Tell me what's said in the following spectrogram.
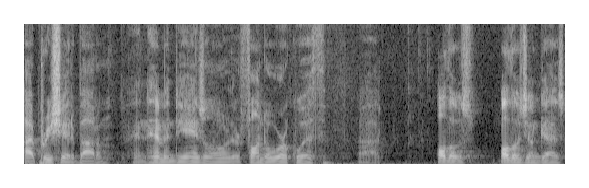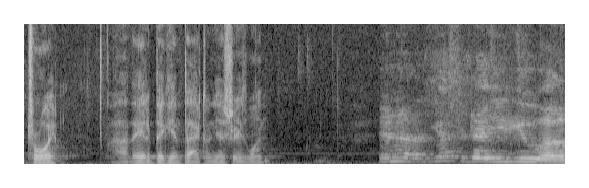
I appreciate about him. And him and D'Angelo, they're fun to work with. Uh, all those, all those young guys, Troy, uh, they had a big impact on yesterday's win. And uh, yesterday, you, you uh,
